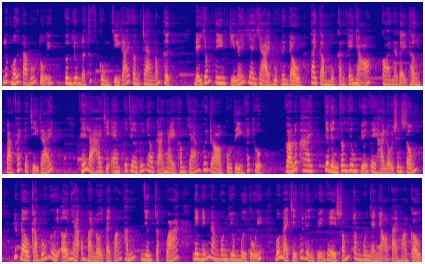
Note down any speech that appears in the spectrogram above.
Lúc mới 3-4 tuổi, Vân Dung đã thích cùng chị gái Vân Trang đóng kịch. Để giống tiên, chị lấy dây dài buộc lên đầu, tay cầm một cành cây nhỏ, coi là gậy thần, ban phép cho chị gái. Thế là hai chị em cứ chơi với nhau cả ngày không chán với trò cô tiền phép thuật. Vào lớp 2, gia đình Văn Dung chuyển về Hà Nội sinh sống. Lúc đầu cả bốn người ở nhà ông bà nội tại Quán Thánh nhưng chật quá nên đến năm Văn Dung 10 tuổi, bố mẹ chị quyết định chuyển về sống trong ngôi nhà nhỏ tại Hoàng Cầu.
